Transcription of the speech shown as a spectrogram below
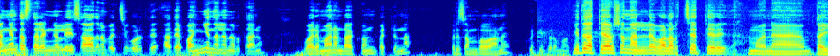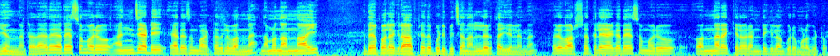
അങ്ങനത്തെ സ്ഥലങ്ങളിൽ ഈ സാധനം വെച്ച് കൊടുത്ത് അതേ ഭംഗി നിലനിർത്താനും വരുമാനം ഉണ്ടാക്കാനും പറ്റുന്ന ഒരു സംഭവമാണ് കുറ്റിക്കുറുമുളക് ഇത് അത്യാവശ്യം നല്ല വളർച്ച എത്തിയൊരു പിന്നെ തൈ നിന്നിട്ട് അതായത് ഏകദേശം ഒരു അഞ്ചടി ഏകദേശം പട്ടത്തിൽ വന്ന് നമ്മൾ നന്നായി ഇതേപോലെ ഗ്രാഫ്റ്റ് ചെയ്ത് പിടിപ്പിച്ച നല്ലൊരു തയ്യിൽ നിന്ന് ഒരു വർഷത്തിൽ ഏകദേശം ഒരു ഒന്നര കിലോ രണ്ട് കിലോ കുരുമുളക് കിട്ടും.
